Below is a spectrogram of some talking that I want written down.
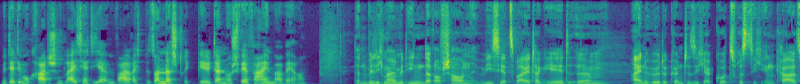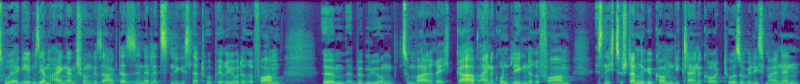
mit der demokratischen Gleichheit, die ja im Wahlrecht besonders strikt gilt, dann nur schwer vereinbar wäre. Dann will ich mal mit Ihnen darauf schauen, wie es jetzt weitergeht. Ähm eine Hürde könnte sich ja kurzfristig in Karlsruhe ergeben. Sie haben eingangs schon gesagt, dass es in der letzten Legislaturperiode Reformen ähm, zum Wahlrecht gab. Eine grundlegende Reform ist nicht zustande gekommen. Die kleine Korrektur, so will ich es mal nennen,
